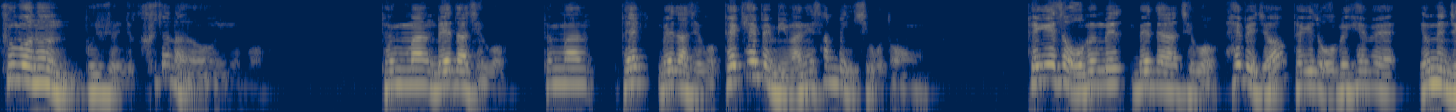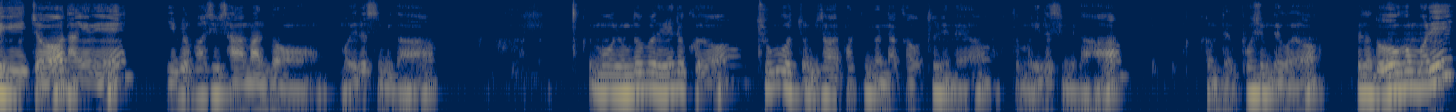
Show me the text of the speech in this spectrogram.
규모는 보십시오. 이제 크잖아요. 이게 뭐 100만 메다 제곱, 100만 100메다 제곱, 100해배 미만이 325동. 100에서 500m 제곱 해배죠. 100에서 500해배 연면적이 있죠. 당연히 284만 동 뭐 이렇습니다. 뭐 용도분이 이렇고요. 주구가 좀 이상하게 바뀐 건 아까하고 틀리네요. 하여튼 뭐 이렇습니다. 그럼 되- 보시면 되고요. 그래서 노후 건물이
